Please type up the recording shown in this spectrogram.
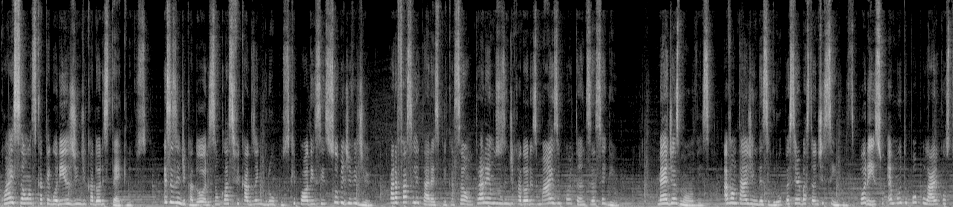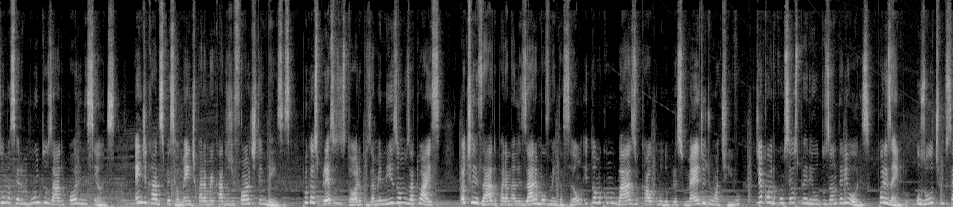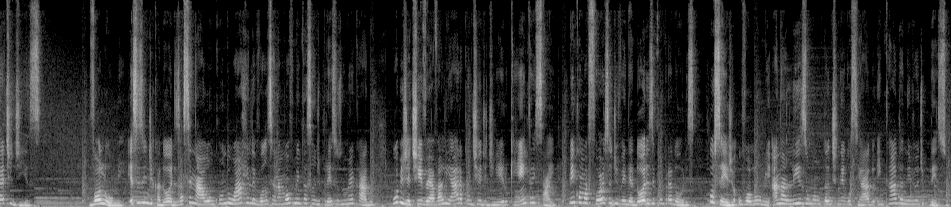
Quais são as categorias de indicadores técnicos? Esses indicadores são classificados em grupos que podem se subdividir. Para facilitar a explicação, traremos os indicadores mais importantes a seguir. Médias móveis. A vantagem desse grupo é ser bastante simples, por isso é muito popular e costuma ser muito usado por iniciantes. É indicado especialmente para mercados de fortes tendências, porque os preços históricos amenizam os atuais. É utilizado para analisar a movimentação e toma como base o cálculo do preço médio de um ativo de acordo com seus períodos anteriores, por exemplo, os últimos sete dias. Volume: esses indicadores assinalam quando há relevância na movimentação de preços no mercado. O objetivo é avaliar a quantia de dinheiro que entra e sai, bem como a força de vendedores e compradores, ou seja, o volume analisa o montante negociado em cada nível de preço.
